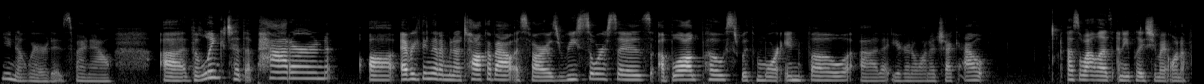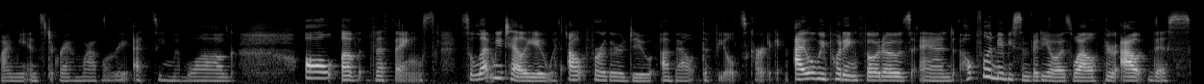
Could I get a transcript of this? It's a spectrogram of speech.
You know where it is by now. Uh, the link to the pattern, uh, everything that I'm going to talk about as far as resources, a blog post with more info uh, that you're going to want to check out, as well as any place you might want to find me Instagram, Ravelry, Etsy, my blog, all of the things. So let me tell you, without further ado, about the Fields cardigan. I will be putting photos and hopefully maybe some video as well throughout this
